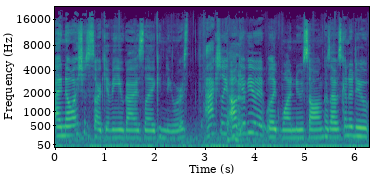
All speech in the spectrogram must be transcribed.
I know I should start giving you guys like newer. Actually, I'll give you like one new song because I was gonna do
